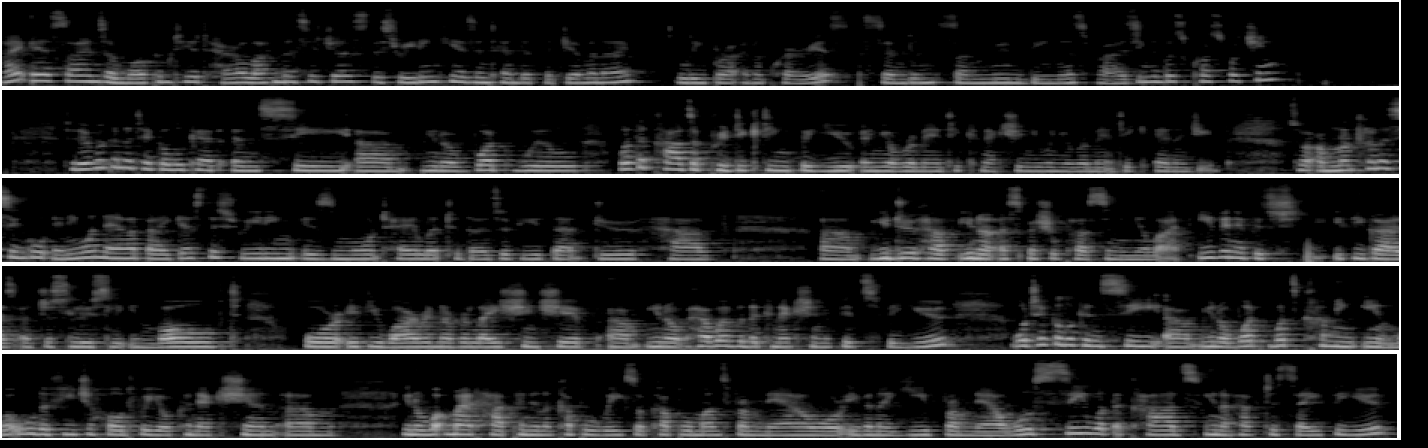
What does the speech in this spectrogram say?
Hi, air signs, and welcome to your tarot love messages. This reading here is intended for Gemini, Libra, and Aquarius, Ascendant, Sun, Moon, Venus, rising in this cross watching. Today we're going to take a look at and see, um, you know, what will what the cards are predicting for you and your romantic connection, you and your romantic energy. So I'm not trying to single anyone out, but I guess this reading is more tailored to those of you that do have um, you do have you know a special person in your life even if it's if you guys are just loosely involved or if you are in a relationship, um, you know, however the connection fits for you. We'll take a look and see, um, you know, what what's coming in. What will the future hold for your connection? Um, you know, what might happen in a couple weeks or a couple months from now or even a year from now. We'll see what the cards, you know, have to say for you.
